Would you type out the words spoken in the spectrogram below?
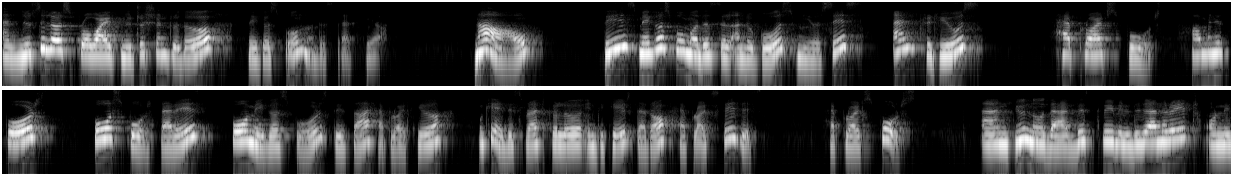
And nucellus provide nutrition to the megaspore mother cell here. Now this megaspore mother cell undergoes meiosis and produce haploid spores. How many spores? Four spores that is four megaspores these are haploid here. Okay this red color indicates that of haploid stages haploid spores. And you know that these three will degenerate. Only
